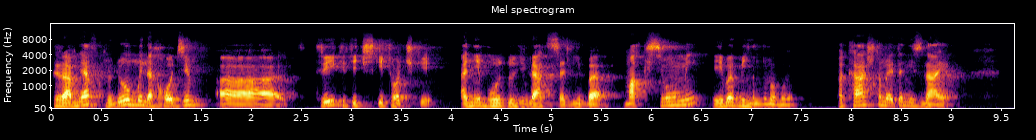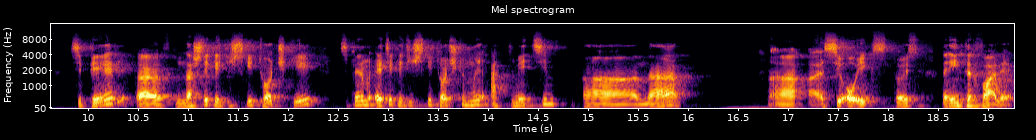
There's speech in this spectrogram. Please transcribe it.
Приравняв к нулю, мы находим а, три критические точки. Они будут являться либо максимумами, либо минимумами. Пока что мы это не знаем. Теперь э, нашли критические точки. Теперь эти критические точки мы отметим э, на э, COX, то есть на интервале.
